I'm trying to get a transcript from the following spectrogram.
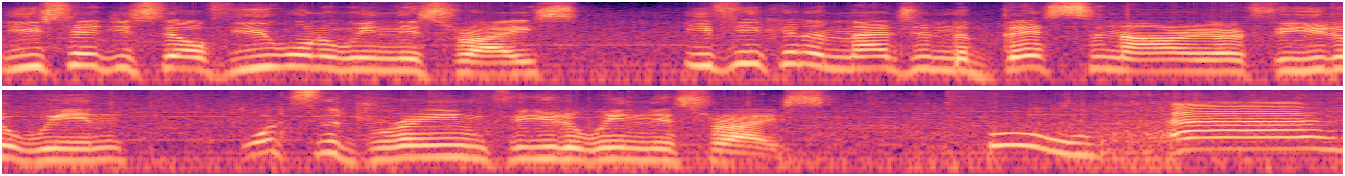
You said yourself you want to win this race. If you can imagine the best scenario for you to win, what's the dream for you to win this race? Ooh, uh,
